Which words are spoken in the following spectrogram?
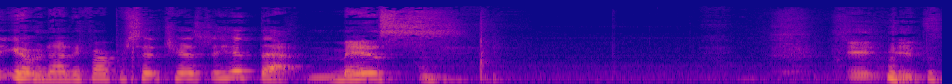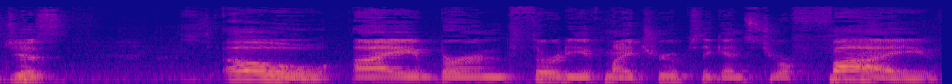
you have a ninety five percent chance to hit that. Miss. it, it's just oh i burned 30 of my troops against your five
